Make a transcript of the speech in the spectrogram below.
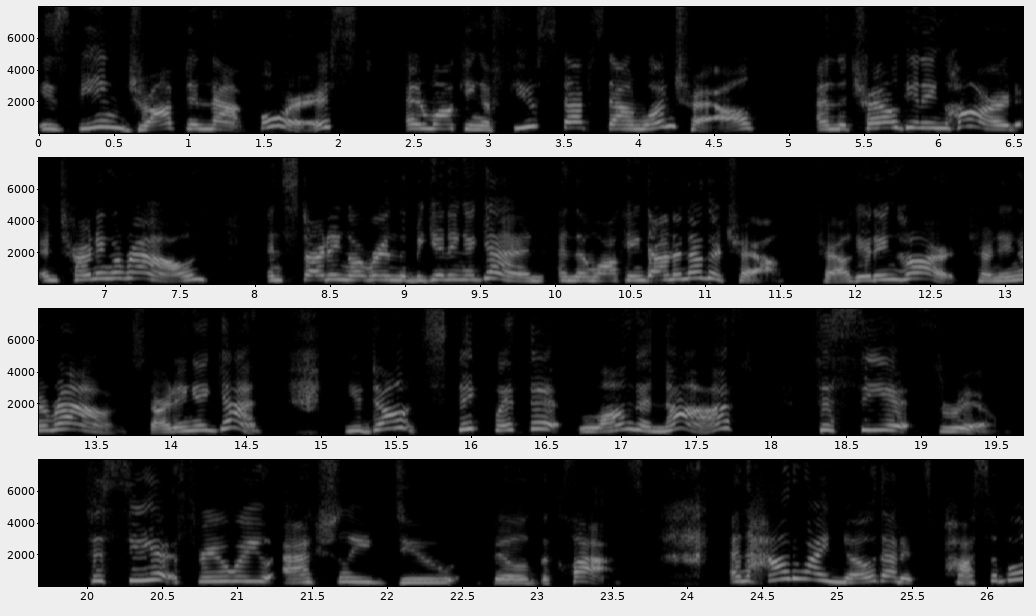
is being dropped in that forest and walking a few steps down one trail and the trail getting hard and turning around and starting over in the beginning again and then walking down another trail trail getting hard turning around starting again you don't stick with it long enough to see it through to see it through where you actually do build the class. And how do I know that it's possible?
